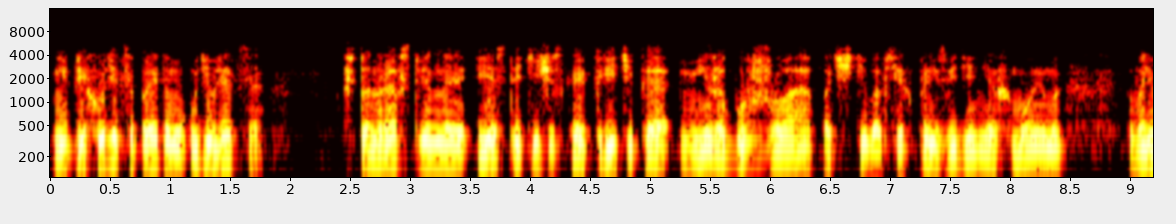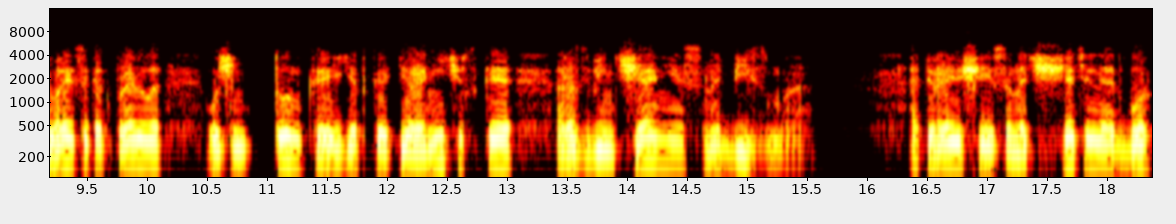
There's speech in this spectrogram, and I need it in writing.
Не приходится поэтому удивляться, что нравственная и эстетическая критика мира буржуа почти во всех произведениях Моэма выливается, как правило, очень тонкое, едко-ироническое развенчание снобизма, опирающееся на тщательный отбор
